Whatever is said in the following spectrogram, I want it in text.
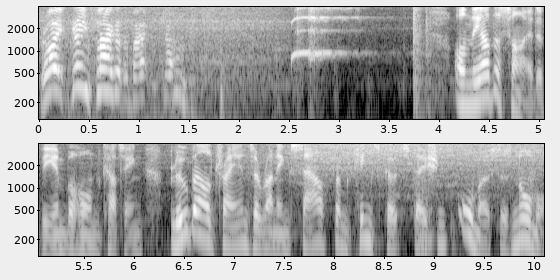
Right, green flag at the back, John. On the other side of the Imberhorne cutting, Bluebell trains are running south from Kingscote station almost as normal.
